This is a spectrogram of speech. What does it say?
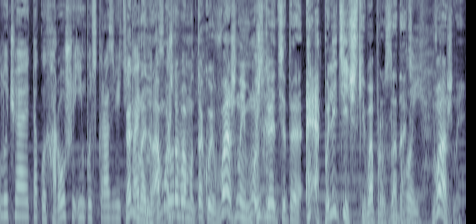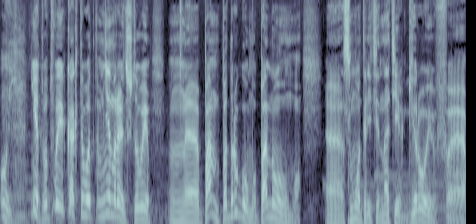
получает такой хороший импульс к развитию. Галина поэтому а можно здорово. вам вот такой важный, можно сказать, это э, политический вопрос задать? Ой. Важный. Ой, Нет, вот вы как-то вот мне нравится, что вы э, по- по-другому, по-новому э, смотрите на тех героев э,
